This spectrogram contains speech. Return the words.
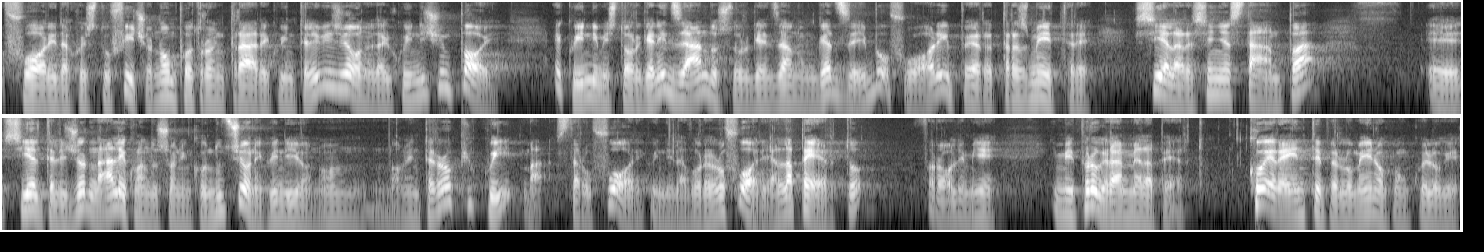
fuori da questo ufficio, non potrò entrare qui in televisione dal 15 in poi e quindi mi sto organizzando, sto organizzando un gazebo fuori per trasmettere sia la rassegna stampa eh, sia il telegiornale quando sono in conduzione, quindi io non, non entrerò più qui ma starò fuori, quindi lavorerò fuori, all'aperto, farò mie, i miei programmi all'aperto, coerente perlomeno con quello che,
